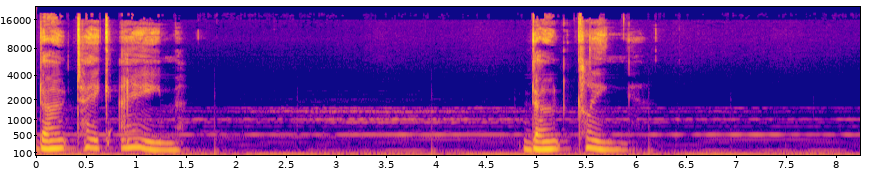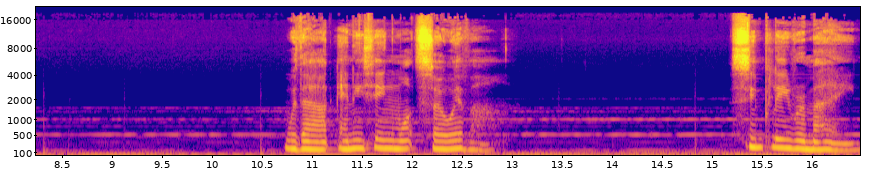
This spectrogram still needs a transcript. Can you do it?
Don't take aim. Don't cling. Without anything whatsoever, simply remain.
